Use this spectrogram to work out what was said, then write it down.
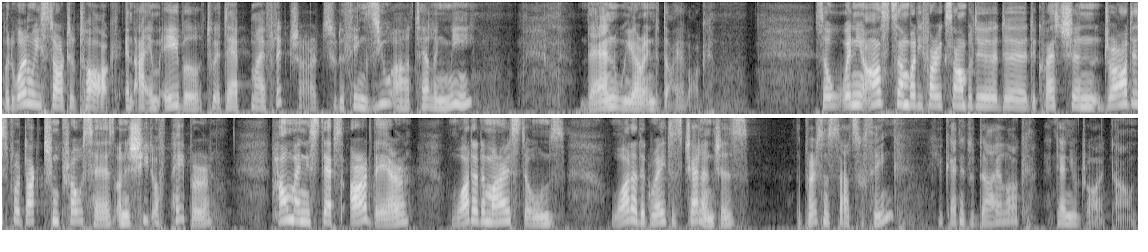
But when we start to talk and I am able to adapt my flip chart to the things you are telling me, then we are in the dialogue. So when you ask somebody, for example, the, the, the question, draw this production process on a sheet of paper, how many steps are there? What are the milestones? What are the greatest challenges? The person starts to think, you get into dialogue, and then you draw it down.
